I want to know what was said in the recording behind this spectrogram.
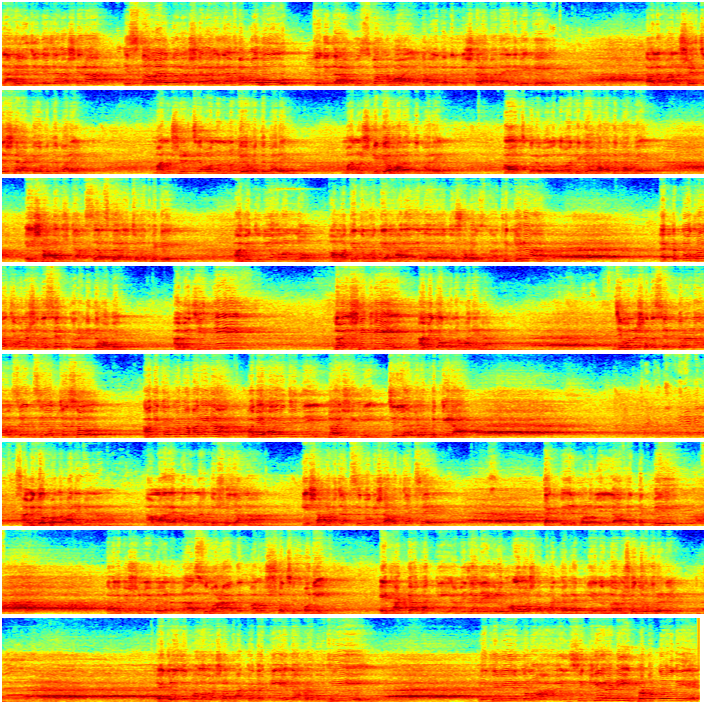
জাহিলি যুগে যারা সেরা, ইসলামেও তারা সেরা ইদা ফাকাহু। যদি তারা বুঝবান হয়, তাহলে তাদেরকে সেরা বানায় দিবে কে? তাহলে মানুষের চেয়ে সেরা কেউ হতে পারে? মানুষের চেয়ে অনন্য কেউ হতে পারে? মানুষকে কেউ হারাতে পারে? আওয়াজ করে বলো, তোমাকে কেউ হারাতে পারবে? এই সাহস জাগছে আজকের আলোচনা থেকে। আমি, তুমি অনন্য, আমাকে তোমাকে হারায় দেওয়া এত সহজ না, ঠিক কিনা? একটা কথা জীবনের সাথে সেট করে নিতে হবে। আমি জিতি, নয় শিখি, আমি কখনো হারি না। জীবনের সাথে সেট করে নাও জেনজি অফ জেসর আমি কখনো হারি না, আমি হয় জিতি, নয় শিখি। চিল্লায় বলো, ঠিক আমি কখনো হারি না। আমার হারানো তো সোজা না। কি সাহস জাগছে, বুকে সাহস জাগছে? তাকবীর পড়ো লিল্লাহে তাকবীর। তাহলে বিষ্ণু বললেন, না সুমাহাদের মানুষ হচ্ছে খনি এই ধাক্কা ধাক্কি আমি জানি এগুলো ভালোবাসার ধাক্কা ধাক্কি এজন্য আমি সহ্য করে নিই। এগুলো যে ভালোবাসার ধাক্কা ধাক্কি এটা আমরা বুঝি। পৃথিবীর কোন আইন সিকিউরিটি প্রোটোকল দিয়ে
